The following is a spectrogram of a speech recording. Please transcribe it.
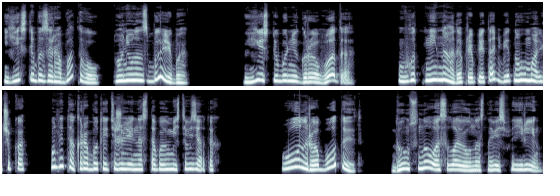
Если бы зарабатывал, то они у нас были бы. Если бы не гравата. Вот не надо приплетать бедного мальчика. Он и так работает тяжелее нас с тобой вместе взятых. «Он работает? Да он снова ославил нас на весь фейрин.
